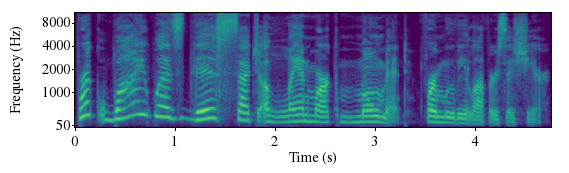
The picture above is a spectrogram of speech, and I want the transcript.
Brooke, why was this such a landmark moment for movie lovers this year?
